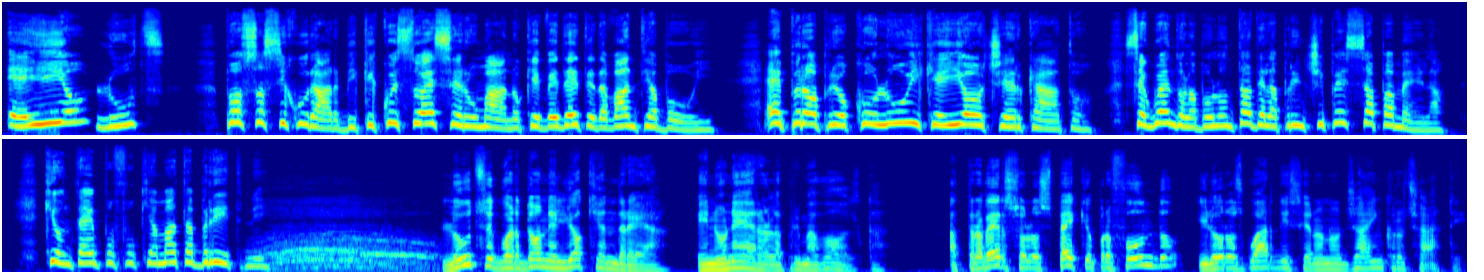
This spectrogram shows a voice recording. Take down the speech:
E io, Lutz, posso assicurarvi che questo essere umano che vedete davanti a voi è proprio colui che io ho cercato, seguendo la volontà della principessa Pamela, che un tempo fu chiamata Britney. Lutz guardò negli occhi Andrea e non era la prima volta. Attraverso lo specchio profondo i loro sguardi si erano già incrociati.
